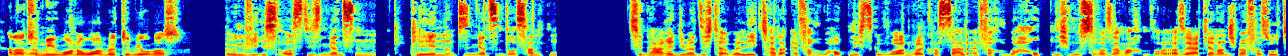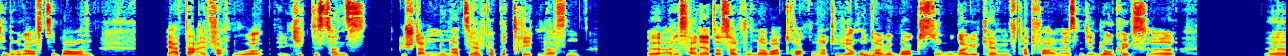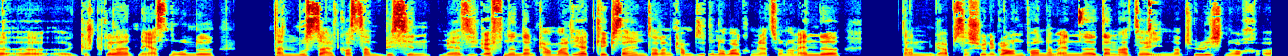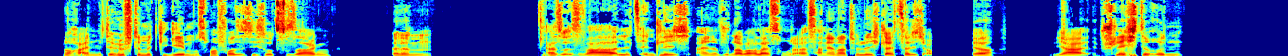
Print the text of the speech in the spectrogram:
Anatomie aber- 101 mit dem Jonas. Irgendwie ist aus diesen ganzen Plänen und diesen ganz interessanten Szenarien, die man sich da überlegt hatte, einfach überhaupt nichts geworden, weil Costa halt einfach überhaupt nicht wusste, was er machen soll. Also er hat ja noch nicht mal versucht, den Druck aufzubauen. Er hat da einfach nur in Kickdistanz gestanden und hat sie halt kaputt treten lassen. Äh, Adesanya hat das halt wunderbar trocken natürlich auch runtergeboxt und runtergekämpft, hat vor allem erst mit den Low Kicks äh, äh, äh, gest- gelandet in der ersten Runde. Dann musste halt Costa ein bisschen mehr sich öffnen, dann kamen halt die Headkicks dahinter, dann kam die wunderbare Kombination am Ende, dann gab es das schöne Ground Pound am Ende, dann hat er ihnen natürlich noch, äh, noch einen mit der Hüfte mitgegeben, muss man vorsichtig so zu sagen. Ähm, also es war letztendlich eine wunderbare Leistung mit Alessandra natürlich, gleichzeitig auch der ja, schlechteren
